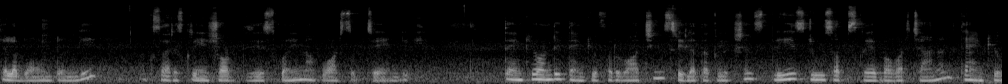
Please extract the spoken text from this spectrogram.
చాలా బాగుంటుంది. ఒకసారి స్క్రీన్ షాట్ తీసుకొని నాకు వాట్సాప్ చేయండి. థ్యాంక్ యూ అండి. Thank you for watching. Srilatha collections. Please do subscribe our channel. Thank you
